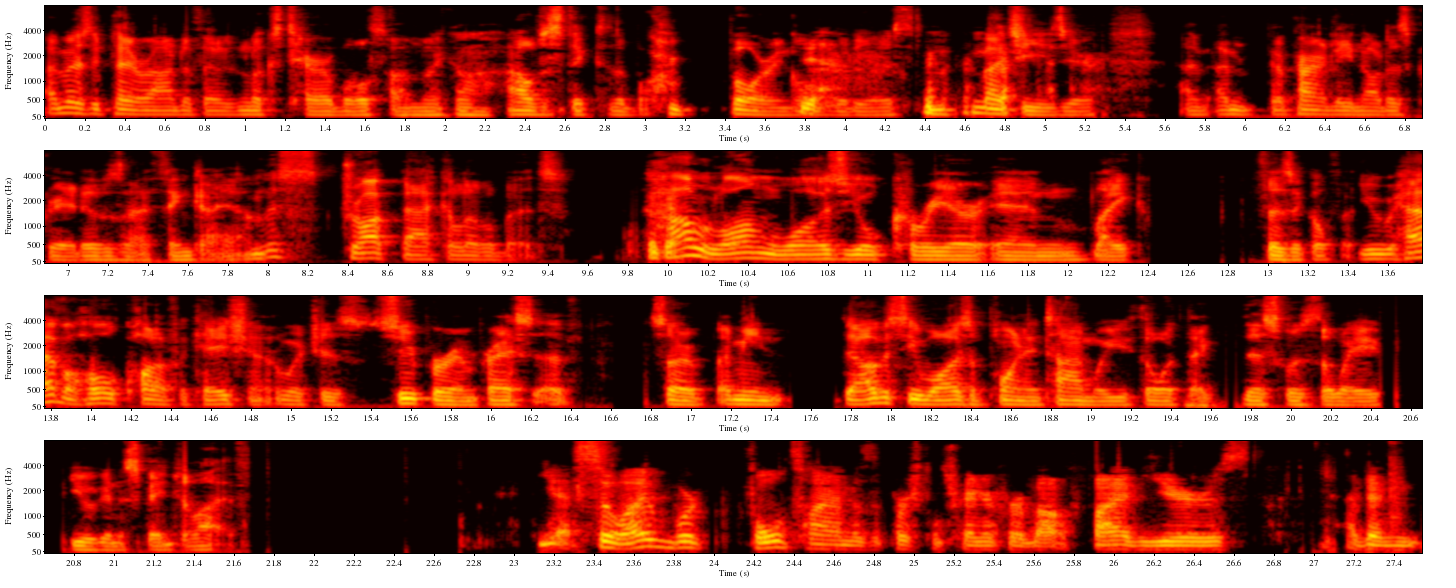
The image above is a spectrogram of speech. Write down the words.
I mostly play around with it and it looks terrible, so I'm like, oh, I'll just stick to the boring old yeah. videos. Much easier. I'm, I'm, apparently not as creative as I think I am. Let's drop back a little bit. Okay. How long was your career in like physical fit. You have a whole qualification, which is super impressive. So, I mean, there obviously was a point in time where you thought that this was the way you were going to spend your life. Yeah, so I worked full time as a personal trainer for about five years. I've then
